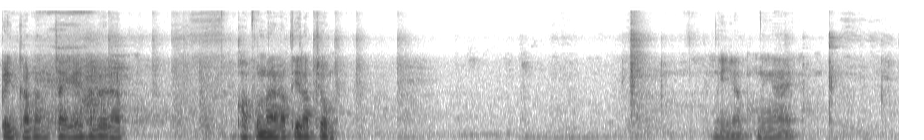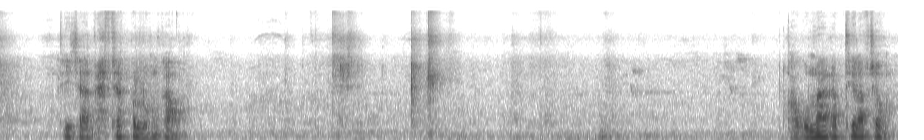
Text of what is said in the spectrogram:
เป็นกำลังใจให้กันด้วยนะครับ ขอบคุณมากครับที่รับชม นี่ครับง่ายๆ ที่ชาร์จแบตจากพัดลมเก่า ขอบคุณมากครับที่รับชม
